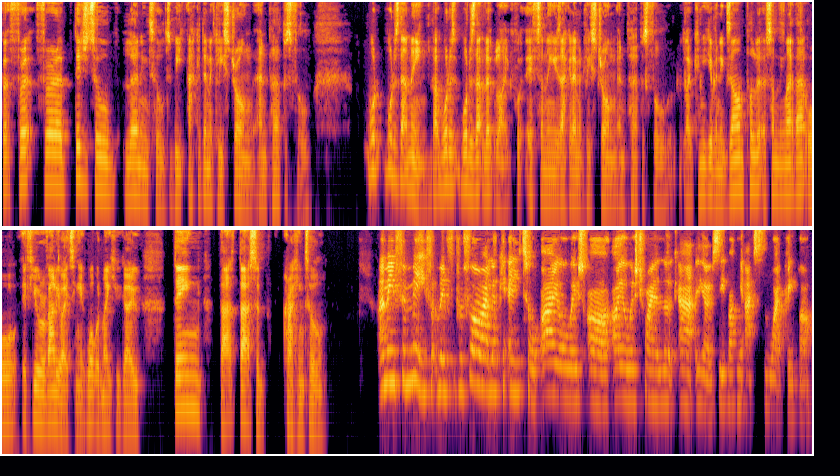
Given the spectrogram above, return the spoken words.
but for for a digital learning tool to be academically strong and purposeful, what what does that mean? Like, what does what does that look like if something is academically strong and purposeful? Like, can you give an example of something like that, or if you were evaluating it, what would make you go, "Ding, that that's a cracking tool"? I mean, for me, for, before I look at any tool, I always are. I always try and look at you know see if I can get access to the white paper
